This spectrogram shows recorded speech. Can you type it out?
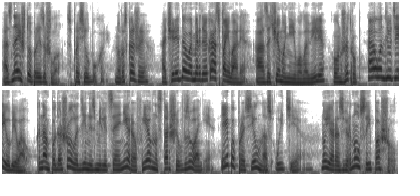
«А знаешь, что произошло?» – спросил Бухарь. «Ну расскажи». Очередного мертвяка споймали. А зачем они его ловили? Он же труп. А он людей убивал. К нам подошел один из милиционеров, явно старший в звании, и попросил нас уйти. Ну, я развернулся и пошел.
